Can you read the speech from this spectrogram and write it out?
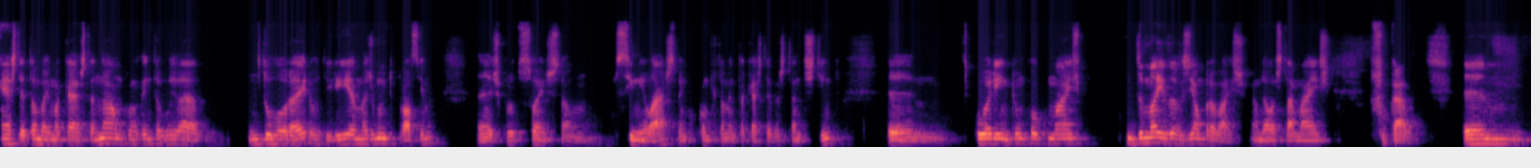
Esta é também uma casta não com a rentabilidade do loureiro, eu diria, mas muito próxima. As produções são similares, se bem que o comportamento da casta é bastante distinto. O arinto um pouco mais de meio da região para baixo, onde ela está mais focada. Um,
